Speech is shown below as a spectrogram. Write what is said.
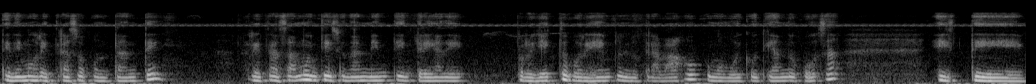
tenemos retraso constante, retrasamos intencionalmente entrega de proyectos, por ejemplo, en los trabajos, como boicoteando cosas. Este,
